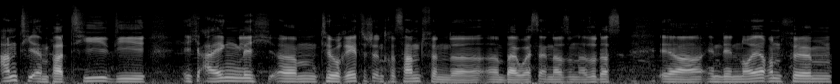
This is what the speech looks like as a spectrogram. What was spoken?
Anti-Empathie, die ich eigentlich ähm, theoretisch interessant finde äh, bei Wes Anderson. Also dass er in den neueren Filmen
